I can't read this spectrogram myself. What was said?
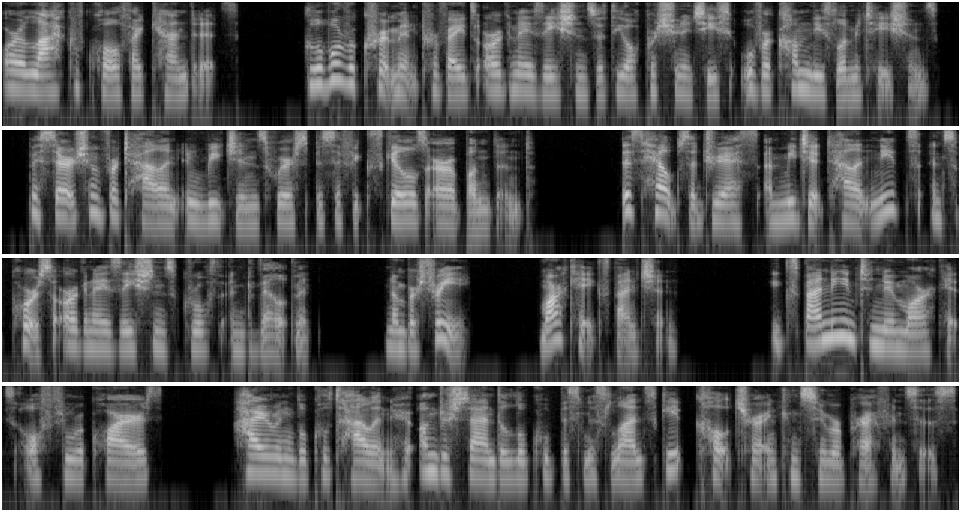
or a lack of qualified candidates. Global recruitment provides organizations with the opportunity to overcome these limitations by searching for talent in regions where specific skills are abundant. This helps address immediate talent needs and supports the organization's growth and development. Number three, market expansion. Expanding into new markets often requires hiring local talent who understand the local business landscape, culture, and consumer preferences.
